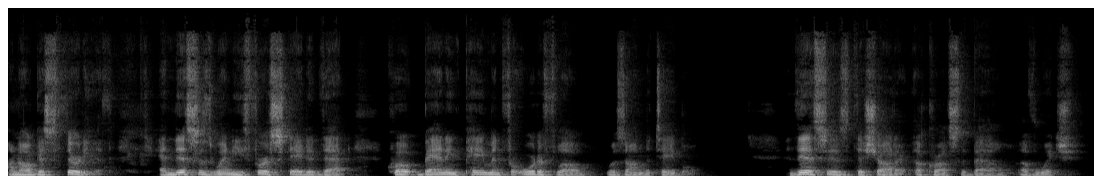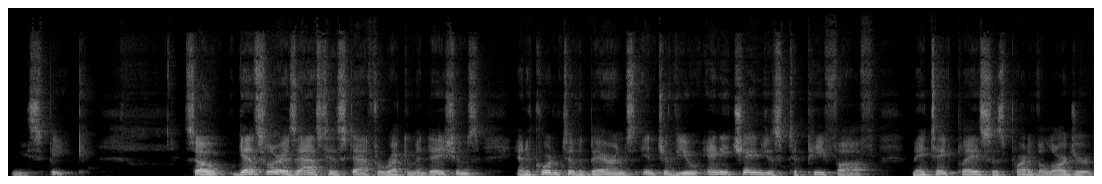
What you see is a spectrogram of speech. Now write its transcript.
on August 30th. And this is when he first stated that, quote, banning payment for order flow was on the table. This is the shot across the bow of which we speak. So Gensler has asked his staff for recommendations, and according to the Barron's interview, any changes to PFOF may take place as part of a larger,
